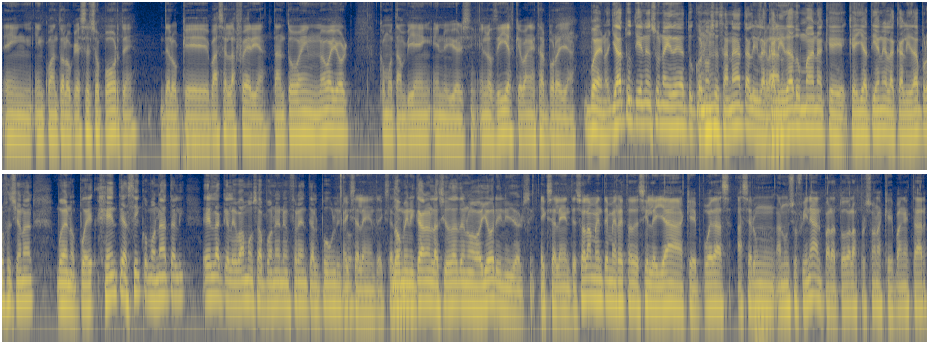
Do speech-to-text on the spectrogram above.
en, en cuanto a lo que es el soporte de lo que va a ser la feria, tanto en Nueva York como también en New Jersey, en los días que van a estar por allá. Bueno, ya tú tienes una idea, tú conoces a Natalie, la Claro. calidad humana que, que ella tiene, la calidad profesional. Bueno, pues gente así como Natalie es la que le vamos a poner enfrente al público Excelente, excelente. dominicano en la ciudad de Nueva York y New Jersey. Excelente. Solamente me resta decirle ya que puedas hacer un anuncio final para todas las personas que van a estar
